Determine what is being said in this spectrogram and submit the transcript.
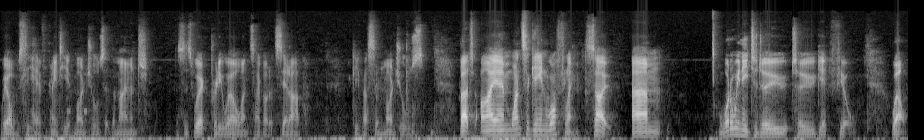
We obviously have plenty of modules at the moment. This has worked pretty well once I got it set up. Keep us in modules. But I am once again waffling. So, um, what do we need to do to get fuel? Well,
